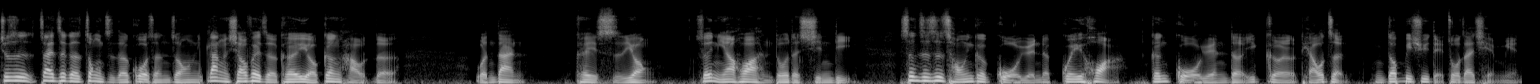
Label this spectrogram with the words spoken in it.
就是在这个种植的过程中，让消费者可以有更好的文旦可以食用，所以你要花很多的心力，甚至是从一个果园的规划跟果园的一个调整，你都必须得坐在前面。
